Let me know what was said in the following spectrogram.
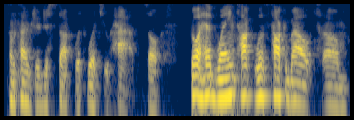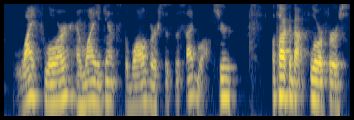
sometimes you're just stuck with what you have. So go ahead, Wayne, talk, let's talk about um, why floor and why against the wall versus the sidewall. Sure. I'll talk about floor first.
